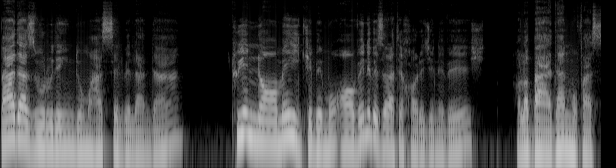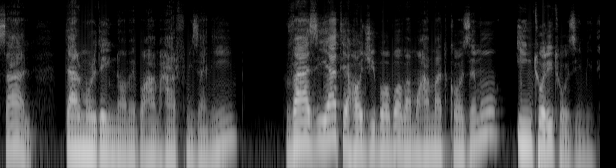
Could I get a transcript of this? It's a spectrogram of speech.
بعد از ورود این دو محصل به لندن توی نامه ای که به معاون وزارت خارجه نوشت حالا بعدا مفصل در مورد این نامه با هم حرف می‌زنیم وضعیت حاجی بابا و محمد کازم رو اینطوری توضیح میده.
